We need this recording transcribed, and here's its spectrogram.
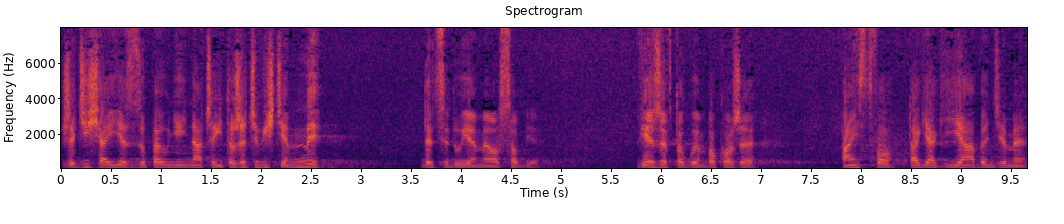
że dzisiaj jest zupełnie inaczej i to rzeczywiście my decydujemy o sobie. Wierzę w to głęboko, że Państwo, tak jak i ja, będziemy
